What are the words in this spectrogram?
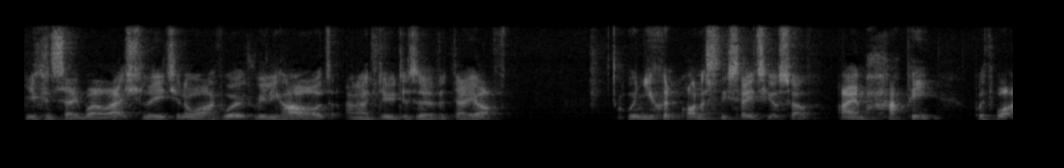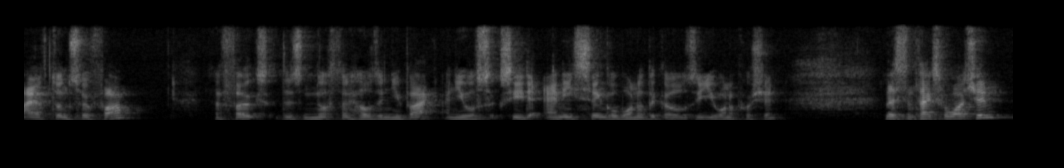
you can say, well, actually, do you know what? I've worked really hard and I do deserve a day off. When you can honestly say to yourself, I am happy with what I have done so far, and folks, there's nothing holding you back and you will succeed at any single one of the goals that you want to push in. Listen, thanks for watching.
